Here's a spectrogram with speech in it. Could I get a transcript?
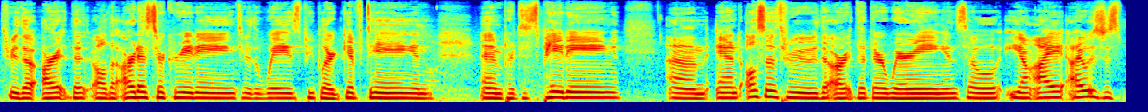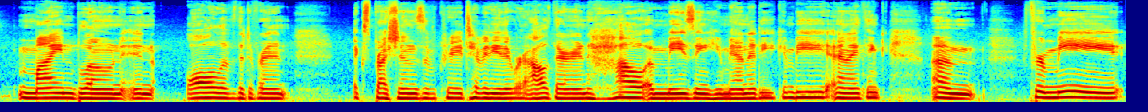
through the art that all the artists are creating, through the ways people are gifting and, and participating. Um, and also through the art that they're wearing. And so, you know, I, I was just mind blown in all of the different expressions of creativity that were out there and how amazing humanity can be. And I think um, for me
